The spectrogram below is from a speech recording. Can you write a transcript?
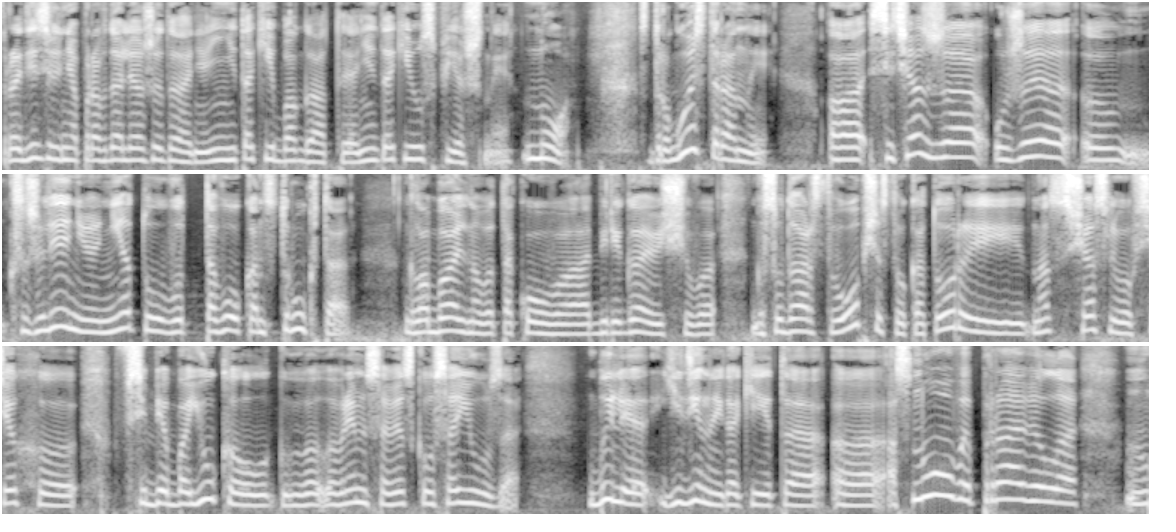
родители не оправдали ожидания, они не такие богатые, они не такие успешные. Но, с другой стороны, э, сейчас же уже, э, к сожалению, нету вот того конструкта глобального такого оберегающего государства, общества, который нас счастливо всех в себе баюкал во время Советского Союза были единые какие-то э, основы, правила. Ну,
